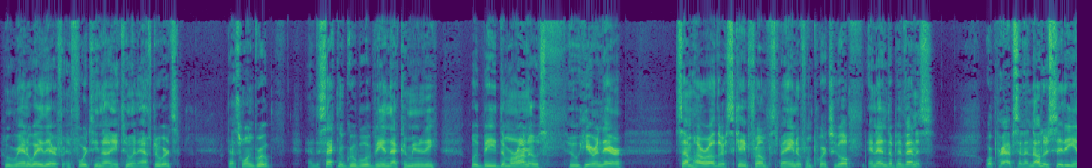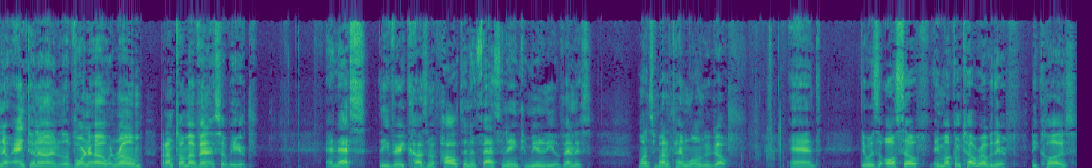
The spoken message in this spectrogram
who ran away there in 1492 and afterwards. That's one group. And the second group would be in that community would be the Marranos, who here and there somehow or other escape from Spain or from Portugal and end up in Venice. Or perhaps in another city, you know, Ancona and Livorno and Rome, but I'm talking about Venice over here. And that's the very cosmopolitan and fascinating community of Venice once upon a time long ago. And there was also a Makom Torah over there because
